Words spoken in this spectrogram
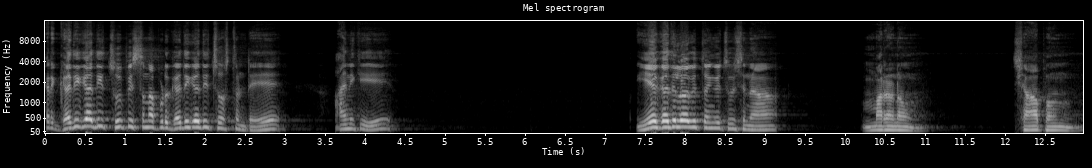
కానీ గది గది చూపిస్తున్నప్పుడు గది గది చూస్తుంటే ఆయనకి ఏ గదిలోకి తొంగి చూసినా మరణం శాపం.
